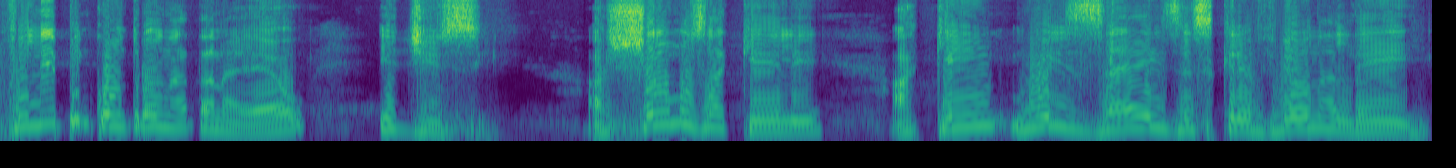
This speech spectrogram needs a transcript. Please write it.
Felipe encontrou Natanael e disse: Achamos aquele a quem Moisés escreveu na lei,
